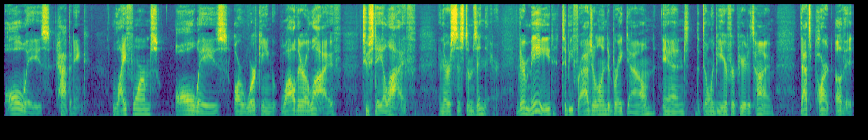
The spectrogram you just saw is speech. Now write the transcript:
always happening. Life forms always are working while they're alive to stay alive, and there are systems in there they're made to be fragile and to break down and to only be here for a period of time. That's part of it.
